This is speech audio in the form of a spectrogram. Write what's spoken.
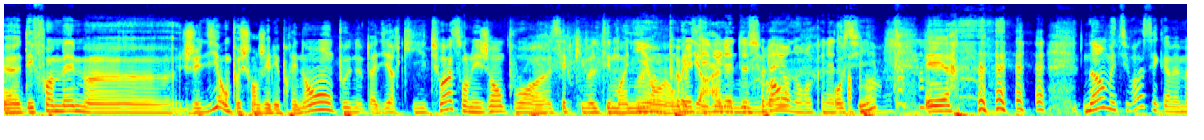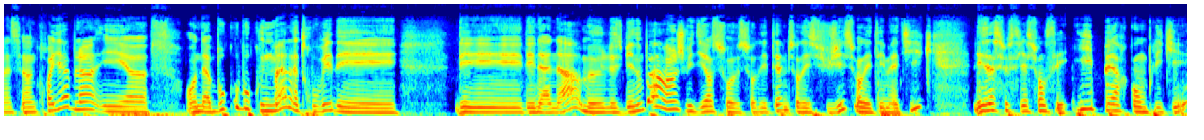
Euh, des fois même, euh, je dis, on peut changer les prénoms, on peut ne pas dire qui, tu vois, sont les gens pour euh, celles qui veulent témoigner. On on, peut va mettre dire des lunettes de soleil, on nous reconnaîtra aussi. pas. Et non, mais tu vois, c'est quand même assez incroyable. hein, et euh, on a beaucoup beaucoup de mal à trouver des des, des nanas, lesbiennes ou pas, hein, je vais dire, sur, sur des thèmes, sur des sujets, sur des thématiques. Les associations, c'est hyper compliqué,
